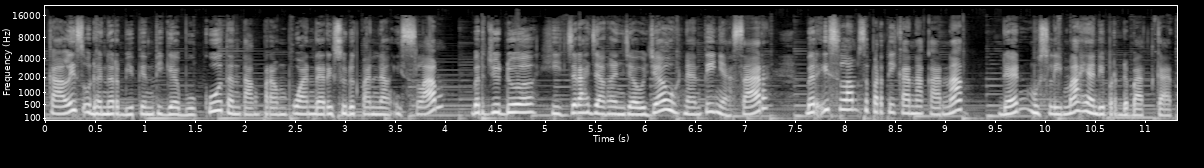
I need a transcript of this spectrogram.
Kalis udah nerbitin tiga buku tentang perempuan dari sudut pandang Islam, berjudul Hijrah Jangan Jauh-Jauh Nanti Nyasar, Berislam Seperti Kanak-Kanak, dan Muslimah yang diperdebatkan.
